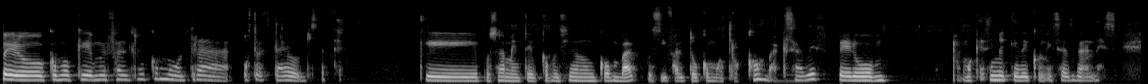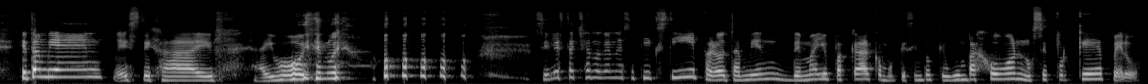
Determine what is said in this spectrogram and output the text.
pero como que me faltó como otra, otra title que pues obviamente como hicieron un comeback, pues sí faltó como otro comeback, ¿sabes? Pero como que sí me quedé con esas ganas. Que también, este Hive, ahí voy de nuevo. sí le está echando ganas a TXT, pero también de mayo para acá como que siento que hubo un bajón, no sé por qué, pero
